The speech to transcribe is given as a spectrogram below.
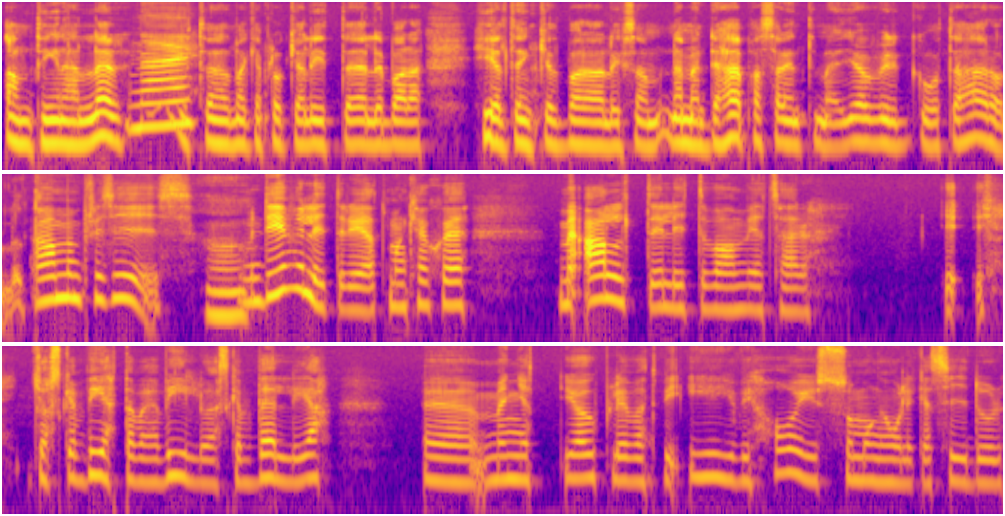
antingen eller. Nej, Utan att man kan plocka lite eller bara helt enkelt bara liksom, nej men det här passar inte mig, jag vill gå åt det här hållet. ja men precis. Ja. Men det är väl lite det att man kanske med allt är lite van vid att så här, eh, jag ska veta vad jag vill och jag ska välja. Eh, Men jag, jag upplever att vi är ju, vi har ju så många olika sidor.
